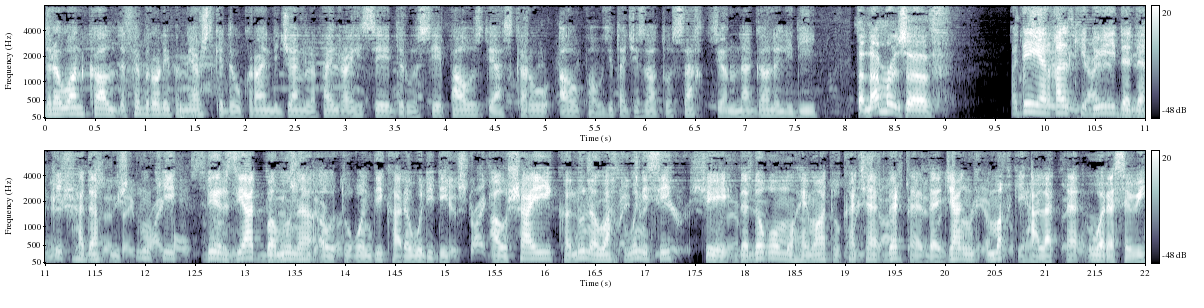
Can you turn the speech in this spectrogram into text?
د روان کال د فبروري په میاشت کې د اوکراین د جنګ له پیل راهیسې د روسیې پوځ د عسکرو او پوځي تجهیزاتو سخت زیانونه ګاللي دي. په دې یرغل کې دوی د دقیق هدف ویشتونکي ډیر زیات بمونه او توغندي کارولي دي او شایي کلونه وخت ونیسي چې د دغو مهماتو کچه بیرته د جنگ مخکې حالت ته ورسوي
